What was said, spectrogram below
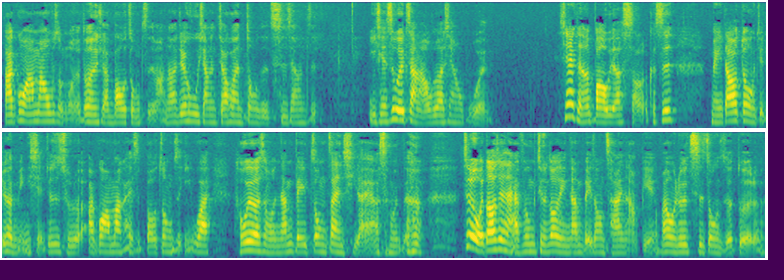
阿公阿妈或什么的都很喜欢包粽子嘛，然后就互相交换粽子吃这样子。以前是会这样啊，我不知道现在会不会。现在可能包的比较少了，可是每到端午节就很明显，就是除了阿公阿妈开始包粽子以外，还会有什么南北粽站起来啊什么的。就我到现在还分不清楚到底南北粽差在哪边，反正我就是吃粽子就对了。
